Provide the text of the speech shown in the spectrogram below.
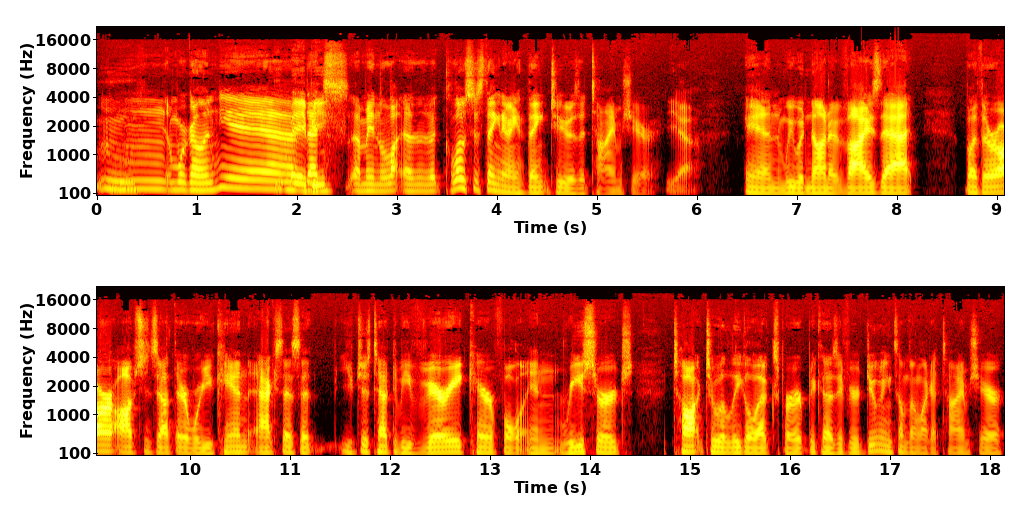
Mm, and we're going, yeah, Maybe. That's, I mean, uh, the closest thing I can think to is a timeshare. Yeah, and we would not advise that. But there are options out there where you can access it. You just have to be very careful and research, talk to a legal expert because if you're doing something like a timeshare,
